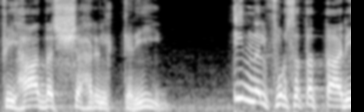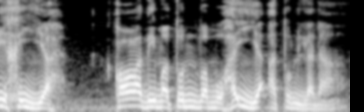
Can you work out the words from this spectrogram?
في هذا الشهر الكريم. إن الفرصة التاريخية قادمة ومهيئة لنا.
